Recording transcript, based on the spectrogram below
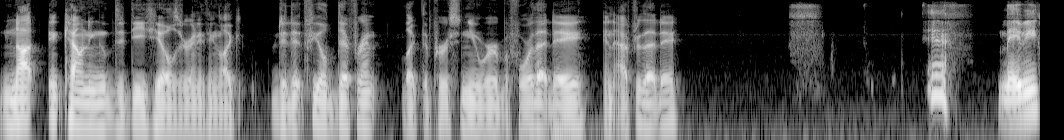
not counting the details or anything like did it feel different like the person you were before that day and after that day? Eh, maybe.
